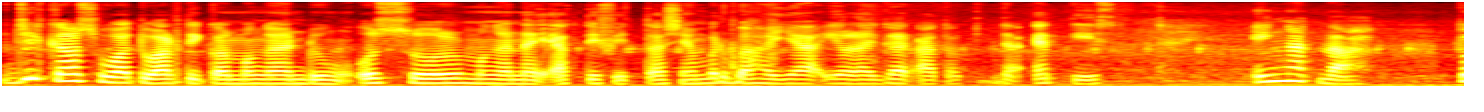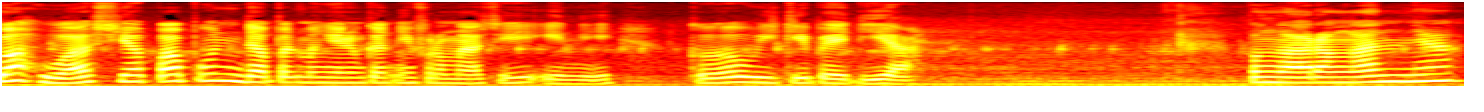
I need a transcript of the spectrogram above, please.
Jika suatu artikel mengandung usul mengenai aktivitas yang berbahaya, ilegal, atau tidak etis, ingatlah bahwa siapa pun dapat mengirimkan informasi ini ke Wikipedia. Pengarangannya,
